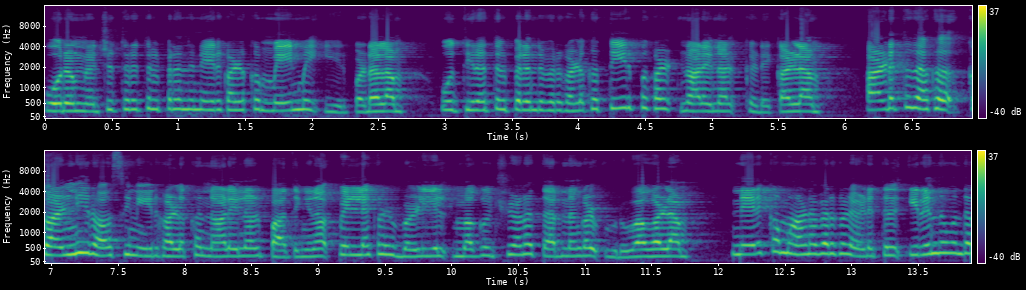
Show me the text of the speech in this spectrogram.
பூரம் நட்சத்திரத்தில் பிறந்த நேர்களுக்கு மேன்மை ஏற்படலாம். உத்திரத்தில் பிறந்தவர்களுக்கு தீர்ப்புகள் நாளை நாள் கிடைக்கலாம். அடுத்ததாக கன்னி ராசி நீர்களுக்கு நாளை நாள் பார்த்தீங்கன்னா பிள்ளைகள் வழியில் மகிழ்ச்சியான தருணங்கள் உருவாகலாம். நெருக்கமானவர்கள் இடத்தில் இருந்து வந்த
